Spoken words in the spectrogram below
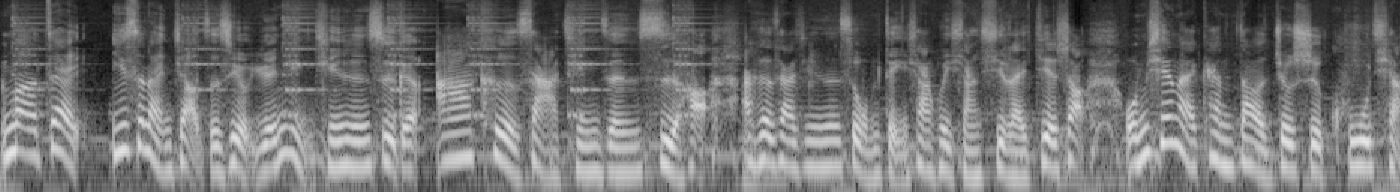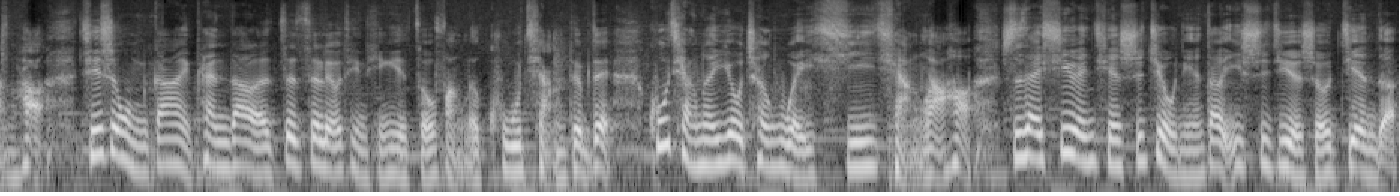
那么在伊斯兰教则是有圆顶清真寺跟阿克萨清真寺哈。阿克萨清真寺我们等一下会详细来介绍。我们先来看到的就是哭墙哈。其实我们刚刚也看到了，这次刘婷婷也走访了哭墙，对不对？哭墙呢，又称为西墙了哈，是在西元前十九年到一世纪的时候建的，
